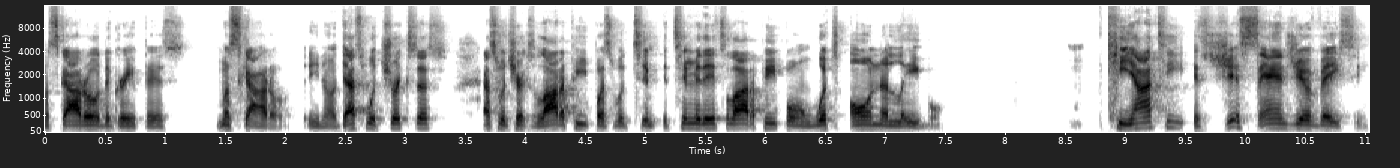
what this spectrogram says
Moscato, the grape is Moscato. You know that's what tricks us. That's what tricks a lot of people. That's what tim- intimidates a lot of people and what's on the label. Chianti is just Sangiovese.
